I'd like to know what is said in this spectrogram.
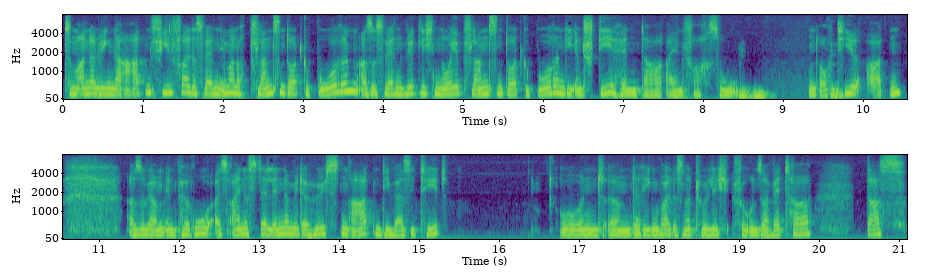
Zum anderen wegen der Artenvielfalt. Es werden immer noch Pflanzen dort geboren. Also es werden wirklich neue Pflanzen dort geboren, die entstehen da einfach so. Mhm. Und auch mhm. Tierarten. Also wir haben in Peru als eines der Länder mit der höchsten Artendiversität. Und ähm, der Regenwald ist natürlich für unser Wetter das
